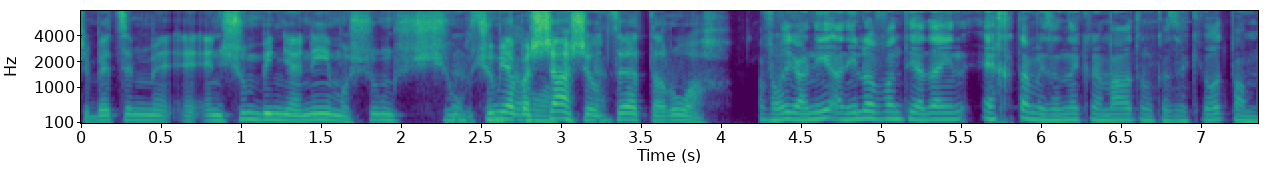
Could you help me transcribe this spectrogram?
שבעצם אה, אין שום בניינים או שום, שום, שום יבשה כן. שעוצרת את הרוח. אבל רגע, אני, אני לא הבנתי עדיין איך אתה מזנק למרתון כזה, כי עוד פעם,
